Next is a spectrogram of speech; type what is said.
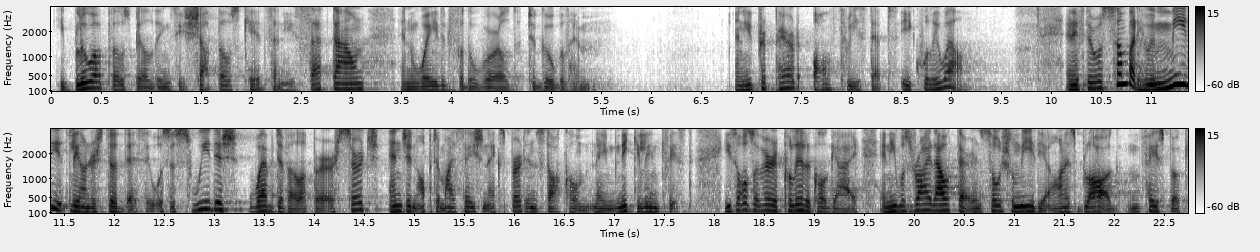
He blew up those buildings, he shot those kids, and he sat down and waited for the world to Google him. And he prepared all three steps equally well. And if there was somebody who immediately understood this, it was a Swedish web developer, a search engine optimization expert in Stockholm named Nikke Lindqvist. He's also a very political guy, and he was right out there in social media, on his blog, on Facebook,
